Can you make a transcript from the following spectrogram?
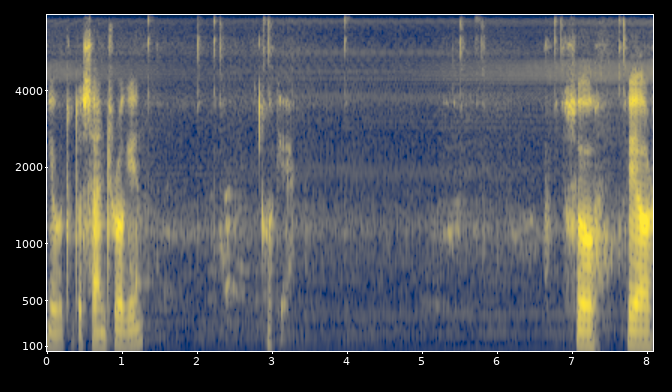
Give it to the center again. Okay. So here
